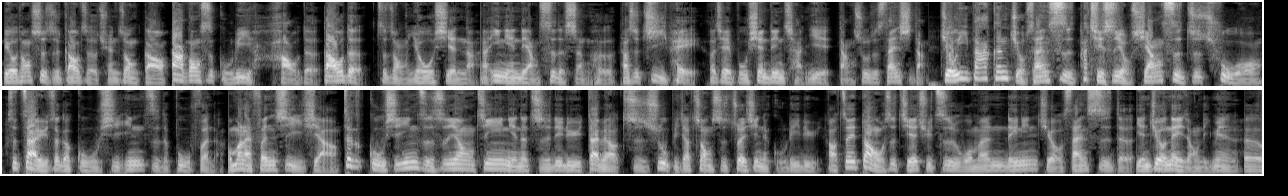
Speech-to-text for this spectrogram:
流通市值高者权重高，大公司股利好的高的这种优先呐。那一年两次的审核，它是季配，而且不限定产业，档数是三十档。九一八跟九三四，它其实有相似之处哦，是在于这个股息因子的部分啊。我们来分析一下啊，这个股息因子是用近一年的值利率。代表指数比较重视最近的股利率。好，这一段我是截取自我们零零九三四的研究内容里面的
